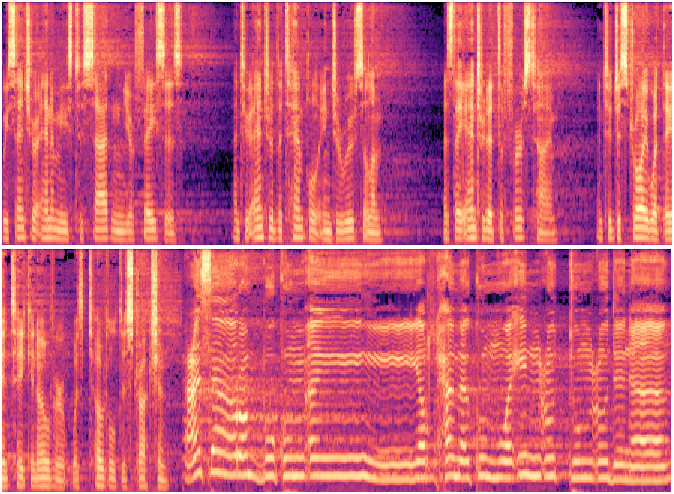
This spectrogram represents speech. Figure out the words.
we sent your enemies to sadden your faces, and to enter the temple in Jerusalem, as they entered it the first time, and to destroy what they had taken over with total destruction. عسى ربكم أن يرحمكم وإن عدتم عدنا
